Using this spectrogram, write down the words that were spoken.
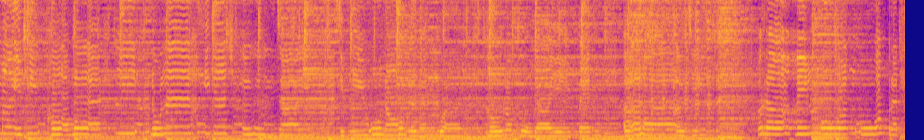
ไม่ทิ้งพ่อแม่เลี้ยงดูแลให้แกชื่นใจ สิบนิ้วน้องประนมไหวเขารพผู้ใหญ่เป็นอาจิตรักในหลวงห่วงประเท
